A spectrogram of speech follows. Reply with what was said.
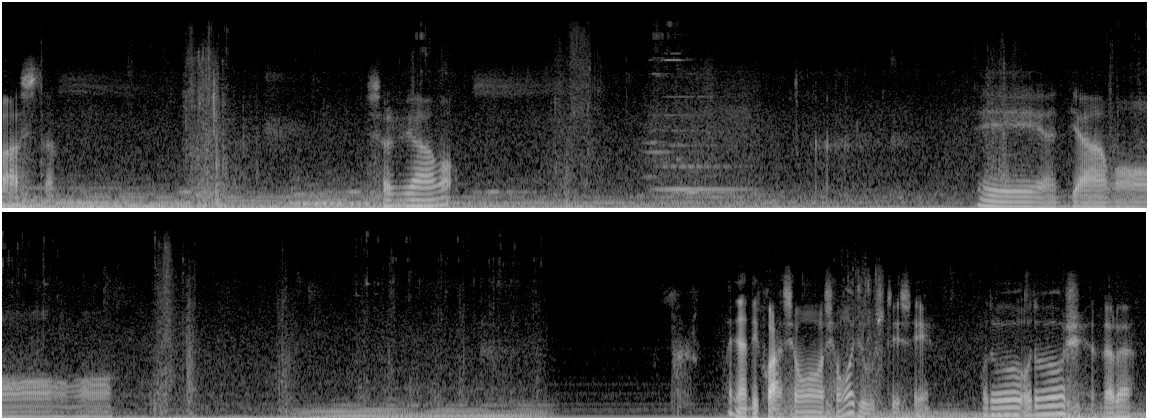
Basta. Salviamo. E andiamo. Andiamo di qua siamo, siamo giusti sì. O dovevo, o dovevo scendere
